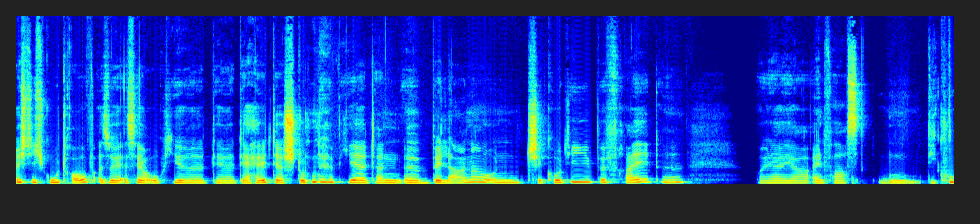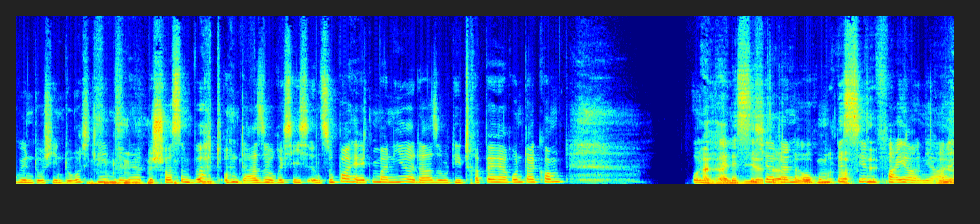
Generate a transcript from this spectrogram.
richtig gut drauf. Also er ist ja auch hier der, der Held der Stunde, wie er dann äh, Belana und Chakoti befreit. Äh, weil er ja einfach die Kugeln durch ihn durchgehen, wenn er beschossen wird und da so richtig in Superheldenmanier da so die Treppe herunterkommt. Und allein er lässt sich ja dann auch ein bisschen feiern, ja. ja.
